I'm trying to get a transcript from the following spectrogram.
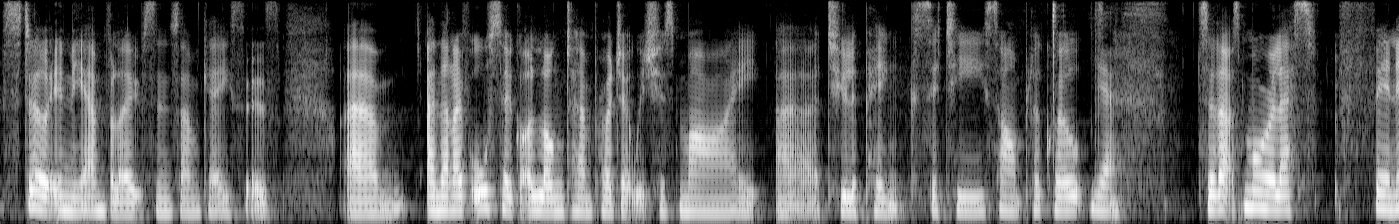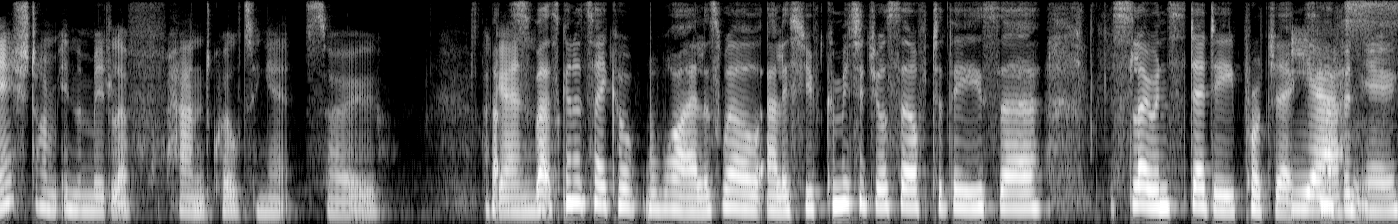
still in the envelopes in some cases. Um, and then I've also got a long term project, which is my uh, Tula Pink City sampler quilt. yes. So that's more or less finished. I'm in the middle of hand quilting it. So again, that's going to take a while as well, Alice. You've committed yourself to these uh, slow and steady projects, haven't you?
